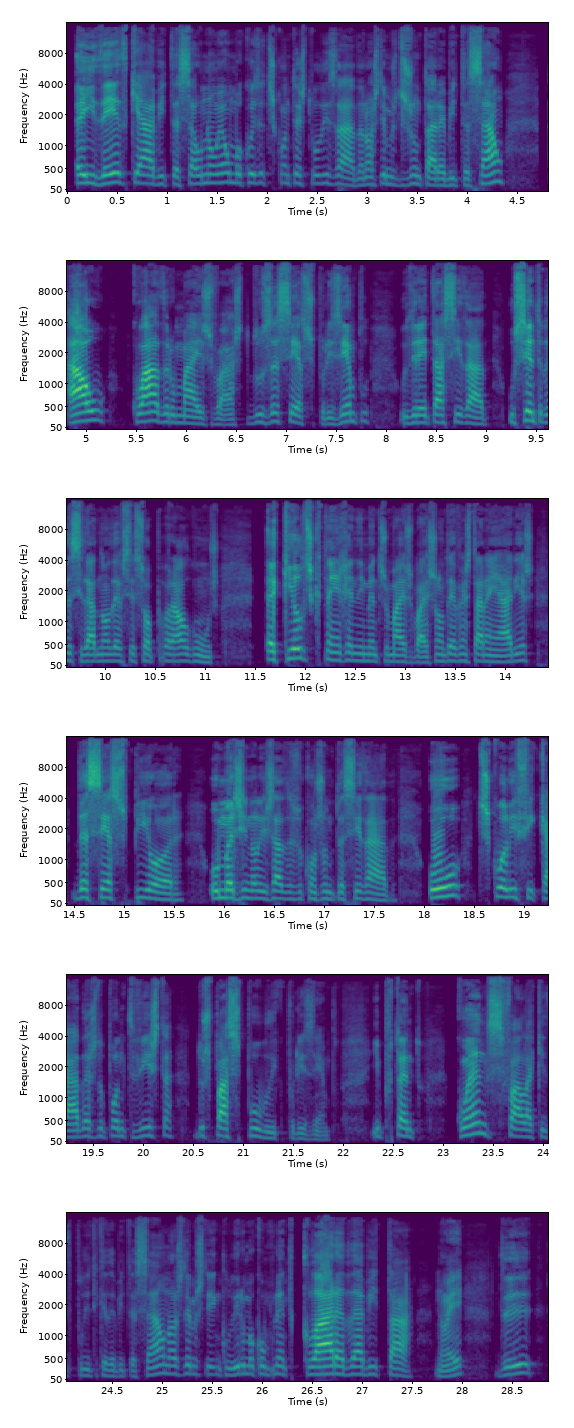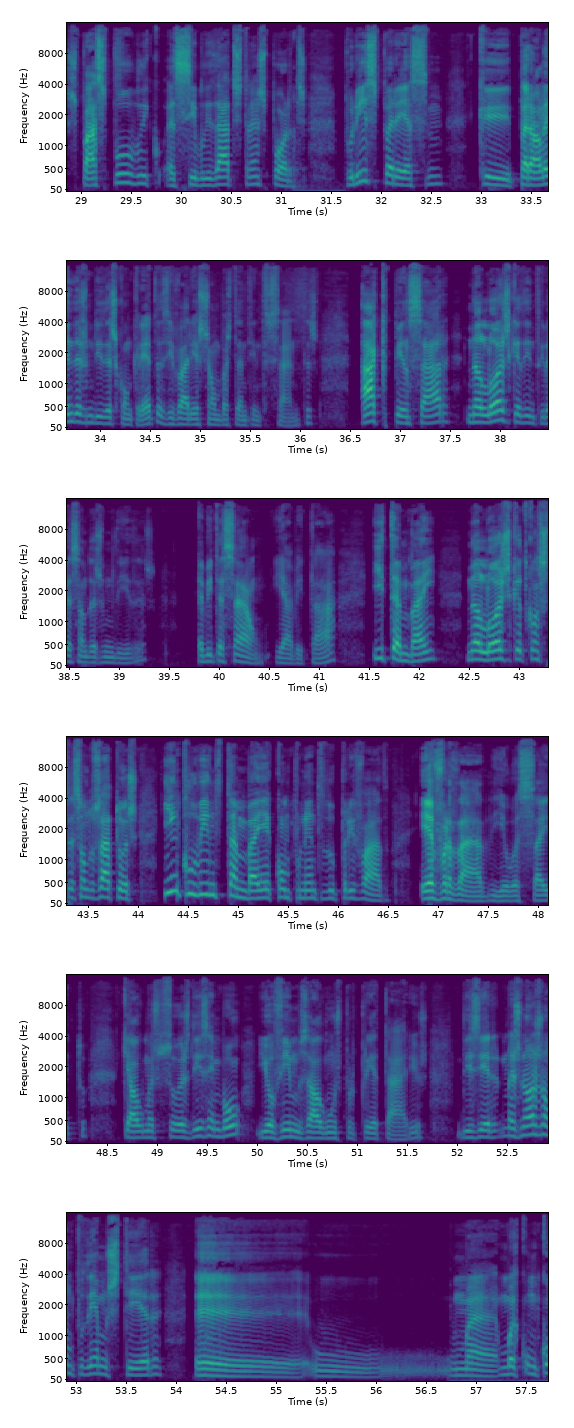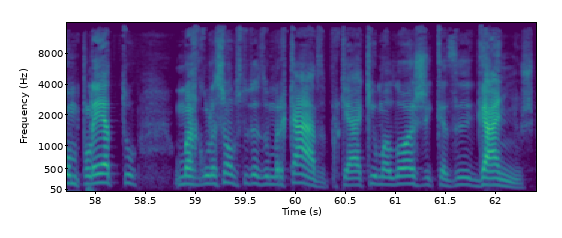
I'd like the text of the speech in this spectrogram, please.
a ideia de que a habitação não é uma coisa descontextualizada. Nós temos de juntar a habitação ao quadro mais vasto dos acessos, por exemplo, o direito à cidade. O centro da cidade não deve ser só para alguns aqueles que têm rendimentos mais baixos não devem estar em áreas de acesso pior, ou marginalizadas do conjunto da cidade, ou desqualificadas do ponto de vista do espaço público, por exemplo. E, portanto, quando se fala aqui de política de habitação, nós temos de incluir uma componente clara de habitat, não é? De espaço público, acessibilidade dos transportes. Por isso parece-me que, para além das medidas concretas, e várias são bastante interessantes, há que pensar na lógica de integração das medidas, habitação e habitat, e também na lógica de concertação dos atores, incluindo também a componente do privado. É verdade, e eu aceito, que algumas pessoas dizem, bom, e ouvimos alguns proprietários dizer, mas nós não podemos ter uh, o, uma, uma, um completo, uma regulação absoluta do mercado, porque há aqui uma lógica de ganhos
